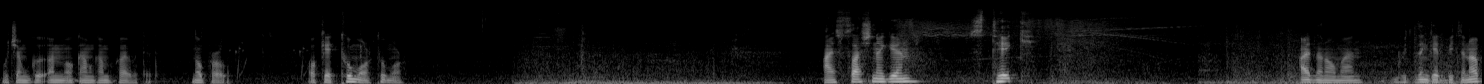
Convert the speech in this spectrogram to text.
Which I'm good. I'm, I'm I'm okay with it. No problem. Okay, two more, two more. Ice flashing again. Stick. I don't know, man. We didn't get beaten up.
